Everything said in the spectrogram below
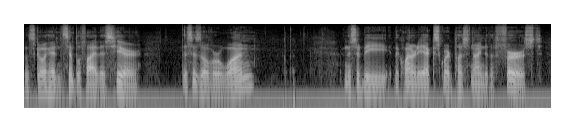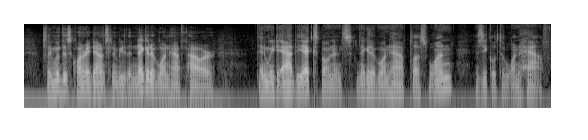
Let's go ahead and simplify this here. This is over 1, and this would be the quantity x squared plus 9 to the first. So we move this quantity down, it's going to be to the negative 1 half power. Then we'd add the exponents. Negative 1 half plus 1 is equal to 1 half.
